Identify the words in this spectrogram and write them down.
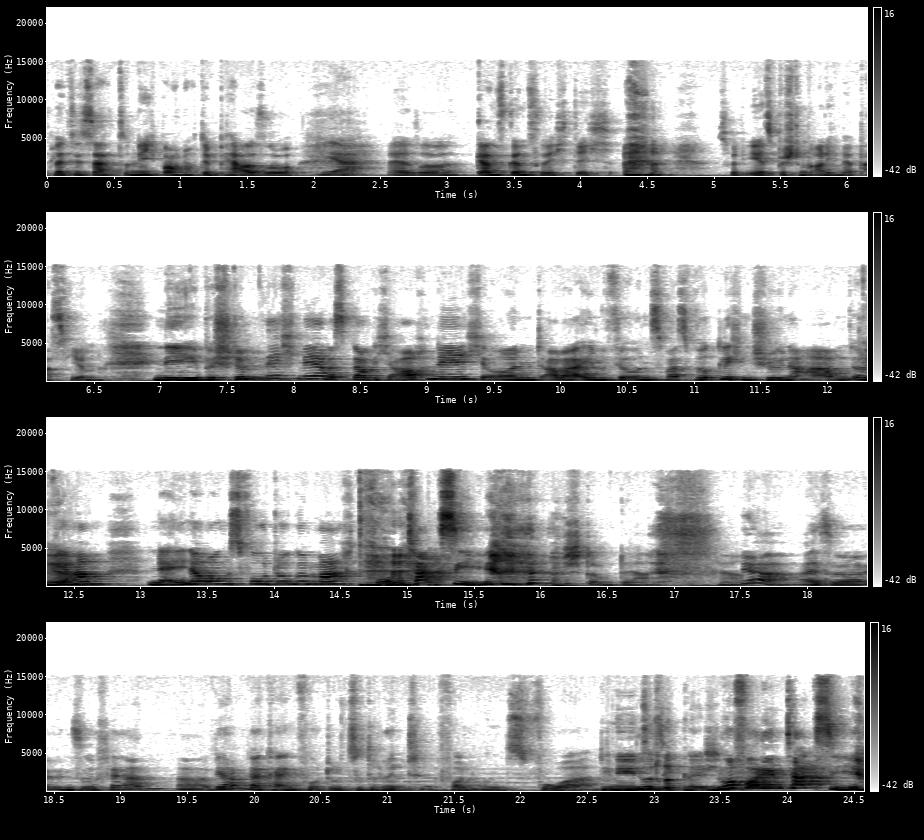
plötzlich sagt, so, nee, ich brauche noch den Perso. Ja. Also ganz, ganz wichtig. Das wird eh jetzt bestimmt auch nicht mehr passieren. Nee, bestimmt nicht mehr, das glaube ich auch nicht. Und, aber eben für uns war es wirklich ein schöner Abend. Und ja. wir haben ein Erinnerungsfoto gemacht vom Taxi. Stimmt, ja. ja. Ja, also insofern, äh, wir haben gar kein Foto zu dritt von uns vor dem nee, Musical. Nur vor dem Taxi.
